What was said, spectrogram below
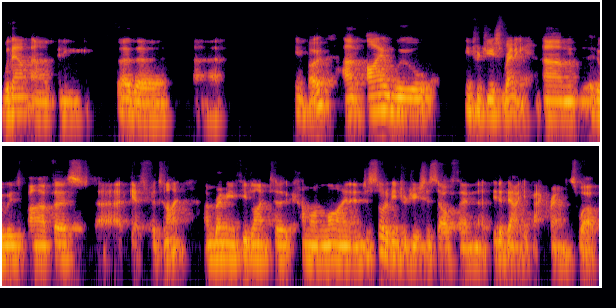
without uh, any further uh, info, um, I will introduce Remy, um, who is our first uh, guest for tonight. Um, Remy, if you'd like to come online and just sort of introduce yourself and a bit about your background as well.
